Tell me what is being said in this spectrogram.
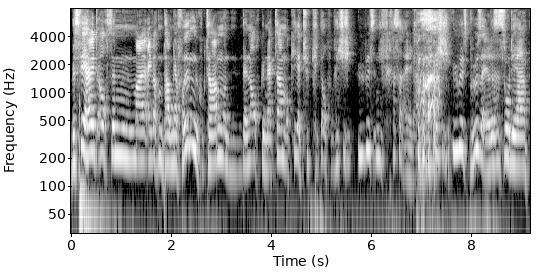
Bis wir halt auch sind, mal einfach ein paar mehr Folgen geguckt haben und dann auch gemerkt haben, okay, der Typ kriegt auch richtig übelst in die Fresse, Alter. Das ist richtig übelst böse, Alter. Das ist so der,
